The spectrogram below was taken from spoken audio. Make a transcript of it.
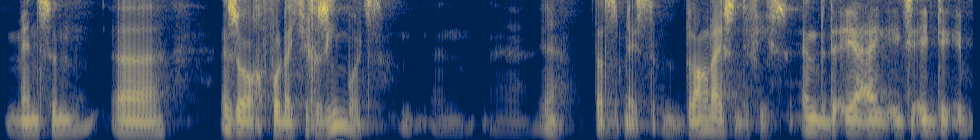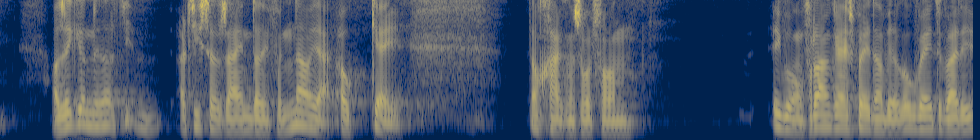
mensen. eh, en zorg ervoor dat je gezien wordt. En, ja, dat is het meest belangrijkste advies. En ja, ik, als ik een arti- artiest zou zijn, dan denk ik van, nou ja, oké. Dan ga ik een soort van... Ik wil in Frankrijk spelen, dan wil ik ook weten waar die,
